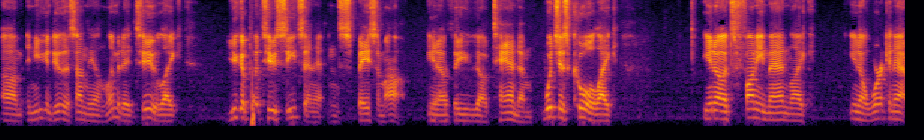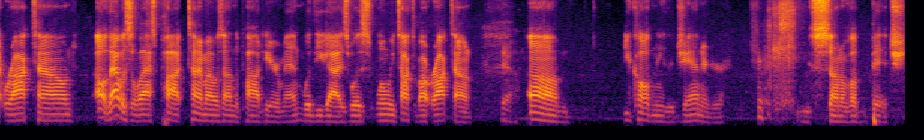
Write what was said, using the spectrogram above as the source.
um, and you can do this on the unlimited too like you could put two seats in it and space them out you know so you go tandem which is cool. Like you know it's funny man like you know working at rocktown. Oh that was the last pot time i was on the pod here man with you guys was when we talked about rocktown. Yeah, um, you called me the janitor, you son of a bitch.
